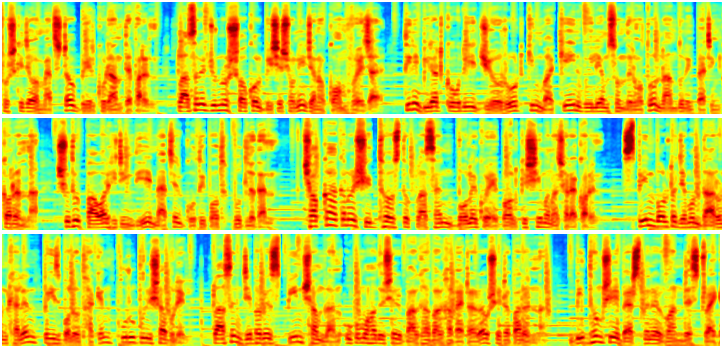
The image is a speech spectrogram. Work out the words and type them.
ফসকে যাওয়া ম্যাচটাও বের করে আনতে পারেন। ক্লাসেনের জন্য সকল বিশেষণই যেন কম হয়ে যায়। তিনি বিরাট কোহলি, জিও রুট কিংবা কেইন উইলিয়ামসনদের মতো নান্দনিক ব্যাটিং করেন না, শুধু পাওয়ার হিটিং দিয়ে ম্যাচের গতিপথ বদলে দেন। ছক্কা হাঁকানোর সিদ্ধহস্ত ক্লাসেন বলে কয়ে বলকে সীমানা ছাড়া করেন। স্পিন বলটা যেমন দারুণ খেলেন, পেস বলেও থাকেন, পুরোপুরি সাবলীল। ক্লাসেন যেভাবে স্পিন সামলান, উপমহাদেশের বাঘা বাঘা ব্যাটাররাও সেটা পারেন না। বিধ্বংসী ব্যাটসম্যানের ওয়ান ডে স্ট্রাইক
